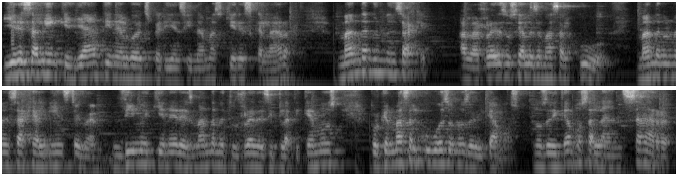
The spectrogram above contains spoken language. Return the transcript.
y eres alguien que ya tiene algo de experiencia y nada más quiere escalar, mándame un mensaje a las redes sociales de Más al Cubo, mándame un mensaje al Instagram, dime quién eres, mándame tus redes y platiquemos, porque en Más al Cubo eso nos dedicamos. Nos dedicamos a lanzar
